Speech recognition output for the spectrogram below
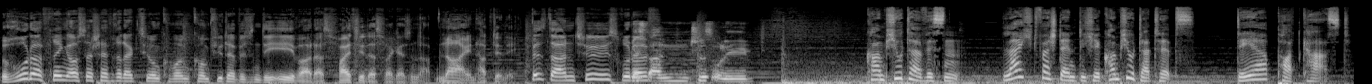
Rudolf Ring aus der Chefredaktion von computerwissen.de war das, falls ihr das vergessen habt. Nein, habt ihr nicht. Bis dann, tschüss, Rudolf. Bis dann, tschüss, Uli. Computerwissen. Leicht verständliche Computertipps. Der Podcast.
